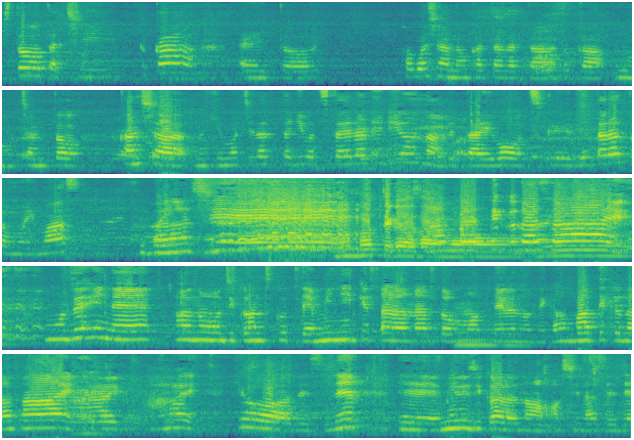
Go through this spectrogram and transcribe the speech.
人たちとか、えっ、と、保護者の方々とかにもちゃんと感謝の気持ちだったりを伝えられるような舞台を作れたらと思います。素晴らしい。頑張ってください頑張ってください。もうぜひね、あの時間作って見に行けたらなと思ってるので頑張ってください。はいはい。今日はですね、えーミュージカルのお知らせで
